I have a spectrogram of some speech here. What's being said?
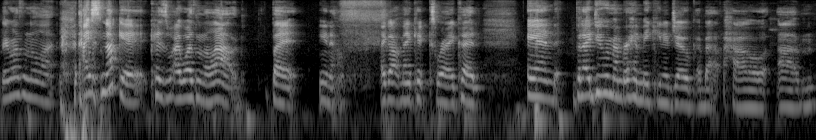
there wasn't a lot. I snuck it because I wasn't allowed, but you know, I got my kicks where I could. And but I do remember him making a joke about how um,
